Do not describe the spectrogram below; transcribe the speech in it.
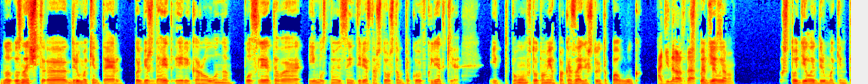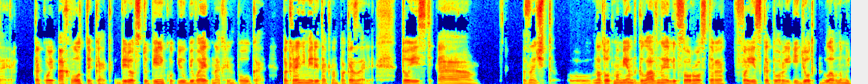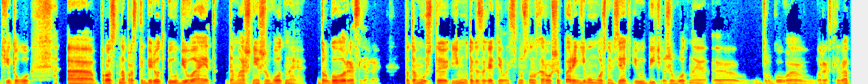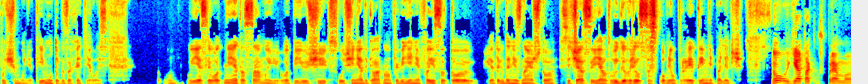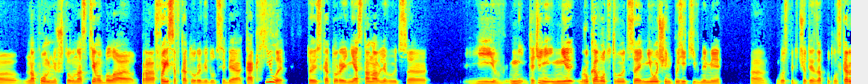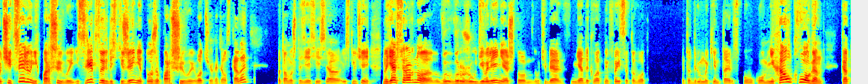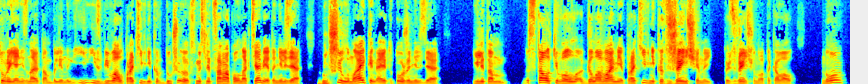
Ну, значит, э, Дрю Макентайр побеждает Эрика Роуэна. После этого ему становится интересно, что же там такое в клетке. И, по-моему, в тот момент показали, что это паук. Один раз, да, в Что конце делает самом. Что делает Дрю Макентайр? Такой, ах, вот ты как, берет ступеньку и убивает нахрен паука. По крайней мере, так нам показали. То есть, а, значит, на тот момент главное лицо ростера, Фейс, который идет к главному титулу, а, просто-напросто берет и убивает домашнее животное другого рестлера. Потому что ему так захотелось. Потому что он хороший парень, ему можно взять и убить животное э, другого рестлера. А почему нет? Ему так захотелось. Если вот не это самый вопиющий случай неадекватного поведения Фейса, то я тогда не знаю, что. Сейчас я вот выговорился, вспомнил про это, и мне полегче. Ну, я так уж прям э, напомню, что у нас тема была про фейсов, которые ведут себя как хилы, то есть которые не останавливаются и, точнее, не руководствуются не очень позитивными, а, господи, что-то я запутался. Короче, и цели у них паршивые, и средства их достижения тоже паршивые. Вот что я хотел сказать, потому что здесь есть а, исключение. Но я все равно вы- выражу удивление, что у тебя неадекватный фейс, это вот это Дрю Макинтайр с пауком. Не Халк Хоган, который, я не знаю, там, блин, избивал противников, душ... э, в смысле царапал ногтями, это нельзя. Душил майками, а это тоже нельзя. Или там сталкивал головами противника с женщиной, то есть женщину атаковал. Но,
